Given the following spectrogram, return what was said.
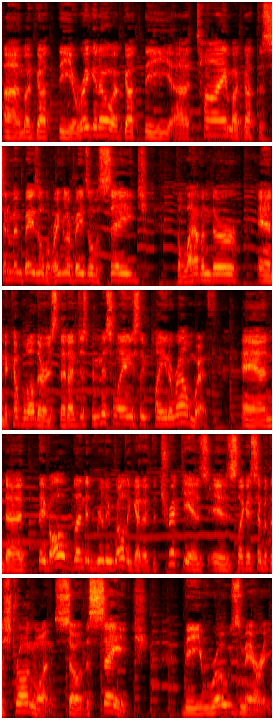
Um, I've got the oregano, I've got the uh, thyme, I've got the cinnamon basil, the regular basil, the sage, the lavender, and a couple others that I've just been miscellaneously playing around with. And uh, they've all blended really well together. The trick is, is like I said with the strong ones, so the sage, the rosemary,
